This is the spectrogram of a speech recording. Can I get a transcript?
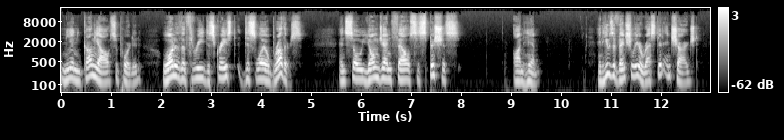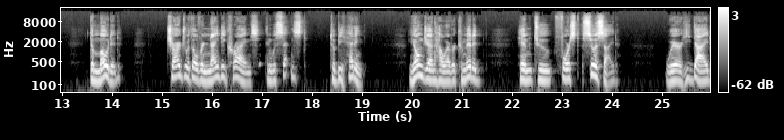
Nian Gengyao supported, one of the three disgraced disloyal brothers. And so Yongzheng fell suspicious on him. And he was eventually arrested and charged, demoted, charged with over 90 crimes, and was sentenced to beheading. Yongzheng, however, committed him to forced suicide, where he died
